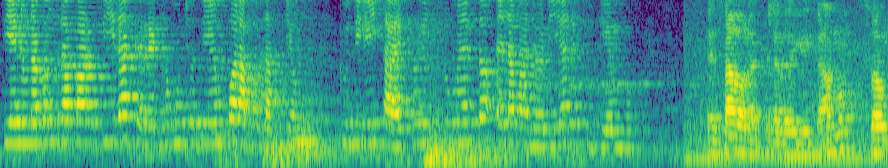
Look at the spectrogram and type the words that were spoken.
tiene una contrapartida que resta mucho tiempo a la población, que utiliza estos instrumentos en la mayoría de su tiempo. Esas horas que le dedicamos son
